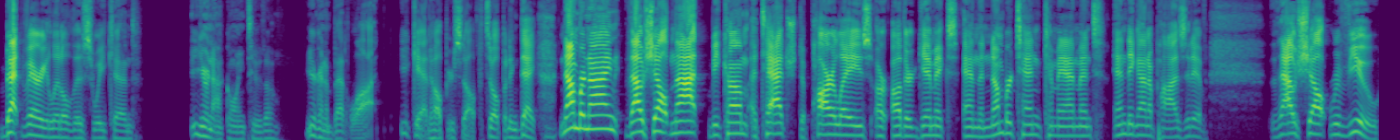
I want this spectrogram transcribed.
Bet very little this weekend. You're not going to, though. You're going to bet a lot you can't help yourself. It's opening day. Number nine, thou shalt not become attached to parlays or other gimmicks. And the number 10 commandment, ending on a positive, thou shalt review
